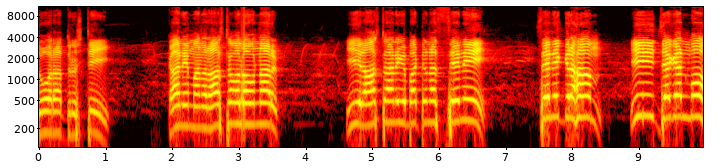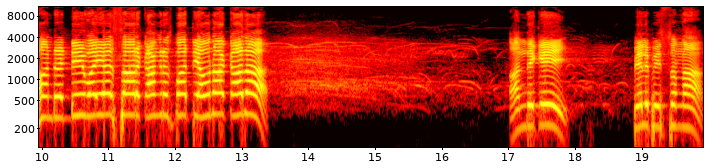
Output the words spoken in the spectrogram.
దూరదృష్టి. కానీ మన రాష్ట్రంలో ఉన్నారు. ఈ రాష్ట్రానికి పట్టిన శని శనిగ్రహం ఈ జగన్మోహన్ రెడ్డి వైఎస్ఆర్ కాంగ్రెస్ పార్టీ అవునా కాదా? అందుకే పిలిపిస్తున్నా.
